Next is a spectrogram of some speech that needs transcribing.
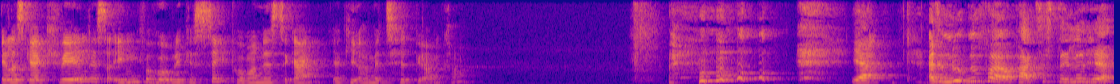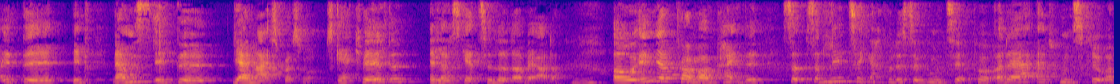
Eller skal jeg kvæle det, så ingen forhåbentlig kan se på mig næste gang, jeg giver ham et tæt bjørnekram? Ja, altså nu, nu får jeg jo faktisk stillet her et, øh, et nærmest et øh, ja-nej spørgsmål. Skal jeg kvæle det, eller skal jeg tillade dig at være der? Mm. Og inden jeg kommer omkring det, så, så er det lige en ting, jeg har fået lyst til at kommentere på, og det er, at hun skriver,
